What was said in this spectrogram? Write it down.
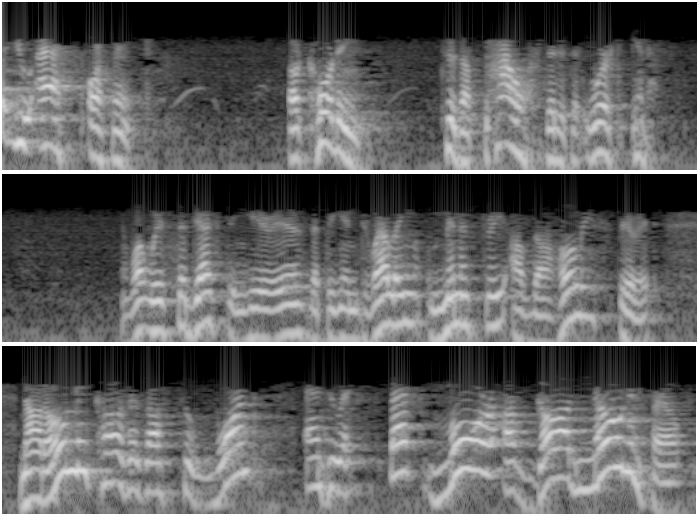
that you ask or think, according to the power that is at work in us. And what we're suggesting here is that the indwelling ministry of the Holy Spirit not only causes us to want and to expect more of God known felt,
